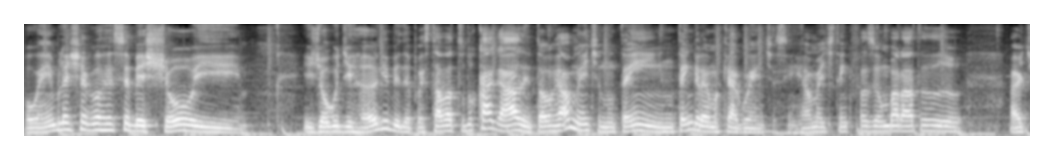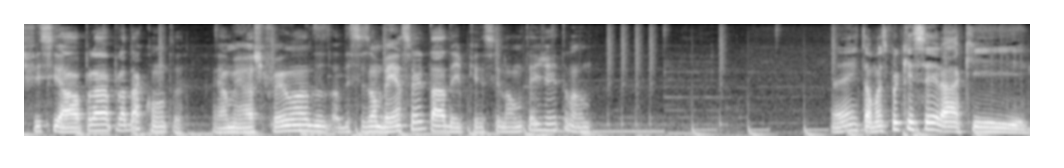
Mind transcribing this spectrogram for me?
O Wembley chegou a receber show e, e jogo de rugby, depois estava tudo cagado. Então, realmente, não tem, não tem grama que aguente, assim. Realmente tem que fazer um barato artificial para dar conta. Realmente, eu acho que foi uma decisão bem acertada aí, porque senão não tem jeito, não. É, então, mas por que será que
